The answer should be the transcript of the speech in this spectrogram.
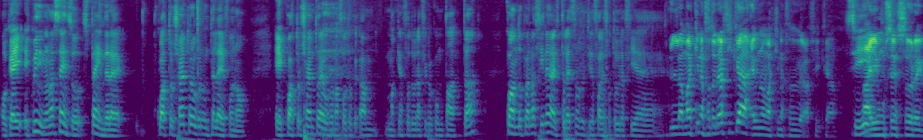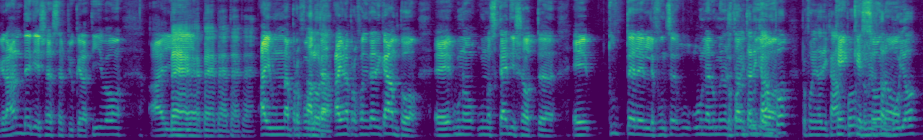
Ok? E quindi non ha senso spendere 400 euro per un telefono e 400 euro per una foto- ah, macchina fotografica compatta, quando per la fine è il telefono che ti fa le fotografie. La macchina fotografica è una macchina fotografica. Sì? Hai un sensore grande, riesci a essere più creativo, hai, Beh, beh, beh, beh, hai una, profondità, Allora. hai una profondità di campo, eh, uno, uno steady shot eh, e tutte le, le funzioni, una luminosità Profondità di campo, profondità di campo, che luminosità sono- buio,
